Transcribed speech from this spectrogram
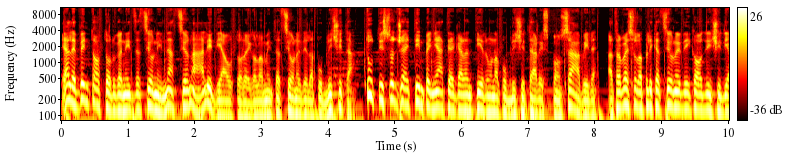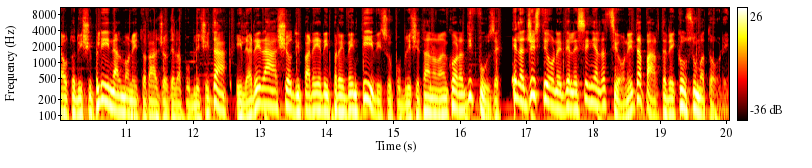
e alle 28 organizzazioni nazionali di autoregolamentazione della pubblicità, tutti soggetti impegnati a garantire una pubblicità responsabile attraverso l'applicazione dei codici di autodisciplina al monitoraggio della pubblicità, il rilascio di pareri preventivi su su pubblicità non ancora diffuse e la gestione delle segnalazioni da parte dei consumatori.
